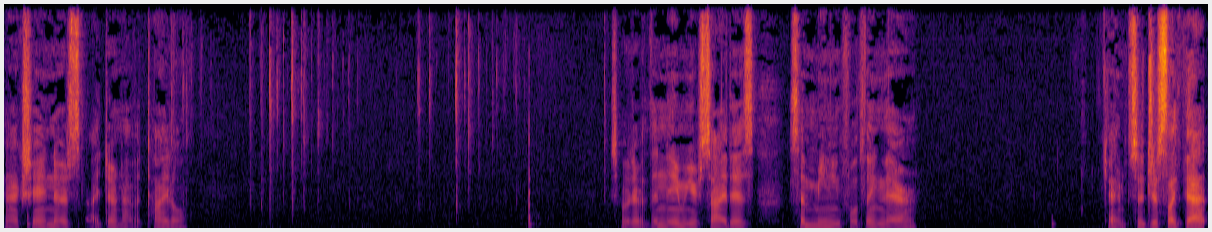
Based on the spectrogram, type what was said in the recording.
And actually I notice I don't have a title. So whatever the name of your site is, some meaningful thing there. Okay, so just like that.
